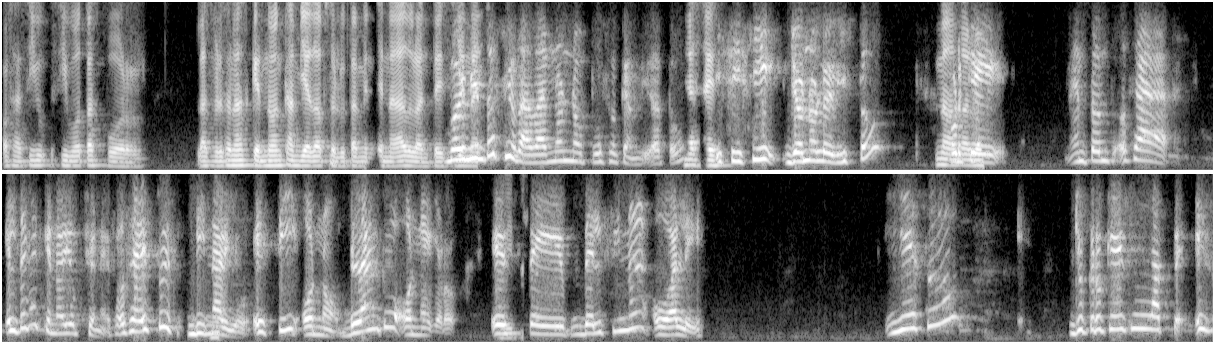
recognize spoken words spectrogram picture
o sea, si, si votas por las personas que no han cambiado absolutamente nada durante Movimiento Ciudadano no puso candidato. Ya sé. Y sí, sí, yo no lo he visto. No, porque entonces, o sea, el tema es que no hay opciones. O sea, esto es binario, es sí o no, blanco o negro, este, Delfina o Ale. Y eso, yo creo que es la, es,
